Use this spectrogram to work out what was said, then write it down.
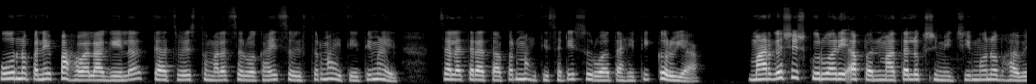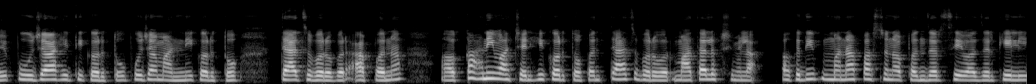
पूर्णपणे पाहावा लागेल. त्याच वेळेस तुम्हाला सर्व काही सविस्तर माहिती ती मिळेल. चला तर आता आपण माहितीसाठी सुरुवात आहे ती करूया. मार्गशीर्ष गुरुवारी आपण माता लक्ष्मीची मनोभावे पूजा आहे ती करतो पूजा मांडणी करतो. त्याचबरोबर आपण कहाणी वाचन ही करतो. पण त्याचबरोबर माता लक्ष्मीला अगदी मनापासून आपण जर सेवा जर केली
